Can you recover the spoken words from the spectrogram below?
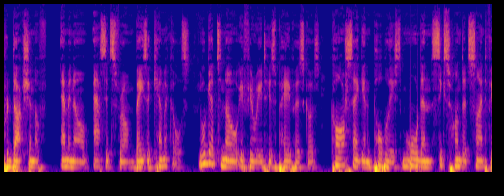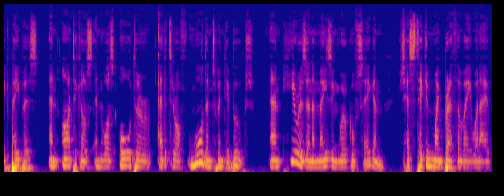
production of amino acids from basic chemicals. You'll get to know if you read his papers because Carl Sagan published more than 600 scientific papers and articles and was author editor of more than 20 books. And here is an amazing work of Sagan, which has taken my breath away when I've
